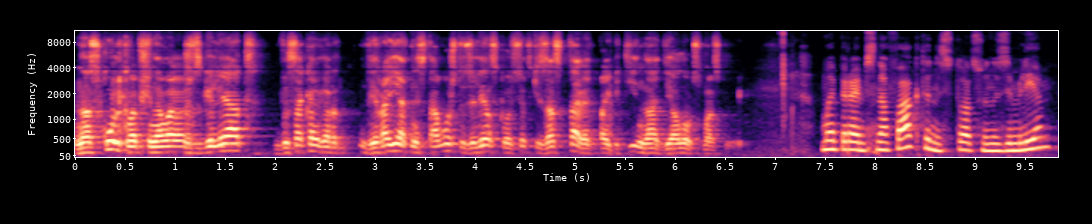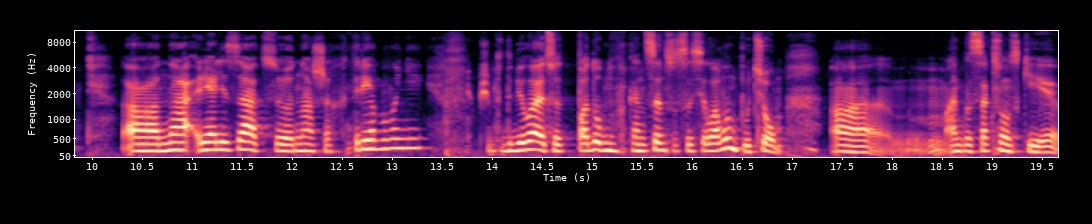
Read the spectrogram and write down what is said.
Насколько вообще, на ваш взгляд, высока веро- вероятность того, что Зеленского все-таки заставят пойти на диалог с Москвой? Мы опираемся на факты, на ситуацию на земле, а, на реализацию наших требований. В общем-то, добиваются подобного консенсуса силовым путем а, англосаксонские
